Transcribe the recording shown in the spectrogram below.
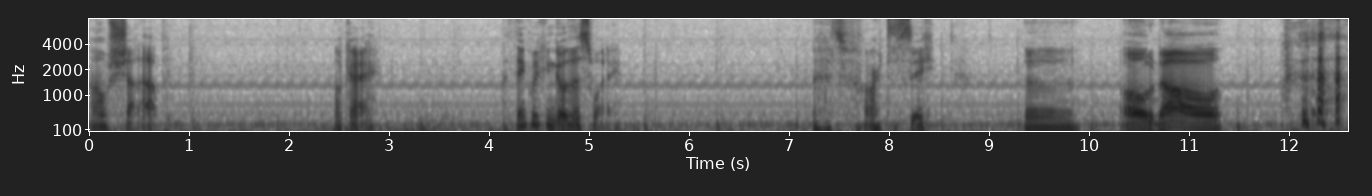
Oh, shut up. Okay. I think we can go this way. It's hard to see. Uh, oh no.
